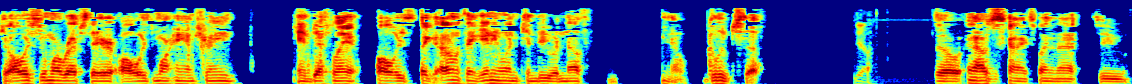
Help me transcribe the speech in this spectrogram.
could always do more reps there, always more hamstring and definitely always like, I don't think anyone can do enough, you know, glute stuff. Yeah. So, and I was just kind of explaining that to,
